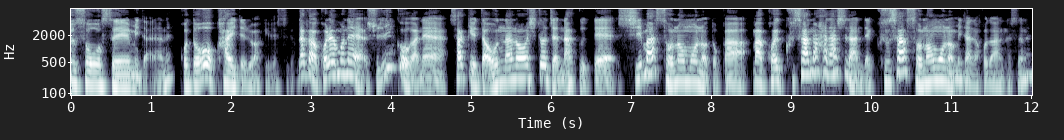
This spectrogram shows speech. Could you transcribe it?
重層性みたいなね、ことを書いてるわけですよ。だからこれもね、主人公がね、さっき言った女の人じゃなくて、島そのものとか、まあこれ草の話なんで、草そのものみたいなことなんですよね。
